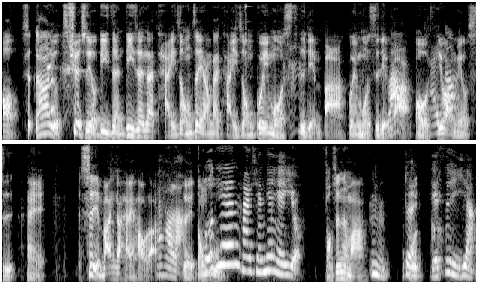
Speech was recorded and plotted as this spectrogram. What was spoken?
哦，是刚刚有确实有地震，地震在台中，这样在台中规模四点八，规模四点八哦，希望没有事，哎，四点八应该还好啦，还好啦，对，昨天还前天也有。哦，真的吗？嗯，对，也是一样。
